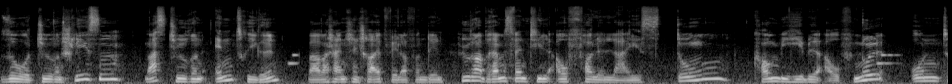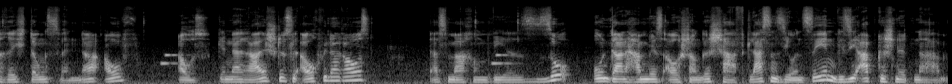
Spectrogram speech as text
So, Türen schließen. Was? Türen entriegeln? War wahrscheinlich ein Schreibfehler von denen. Führerbremsventil auf volle Leistung. Kombihebel auf 0 und Richtungswender auf aus. Generalschlüssel auch wieder raus. Das machen wir so. Und dann haben wir es auch schon geschafft. Lassen Sie uns sehen, wie Sie abgeschnitten haben.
